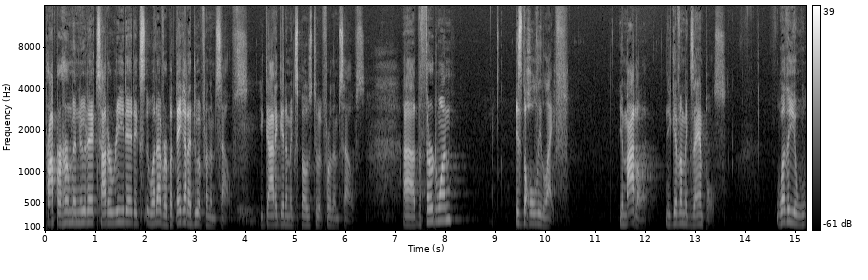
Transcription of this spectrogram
proper hermeneutics, how to read it, ex- whatever. But they got to do it for themselves. You got to get them exposed to it for themselves. Uh, the third one is the holy life. You model it. You give them examples. Whether you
